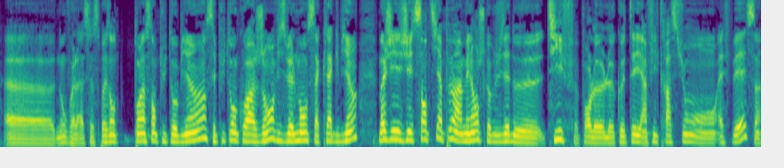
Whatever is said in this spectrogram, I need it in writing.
Euh, donc voilà, ça se présente pour l'instant plutôt bien, c'est plutôt encourageant, visuellement ça claque bien. Moi j'ai j'ai senti un peu un mélange, comme je disais, de TIFF pour le, le côté infiltration en FPS,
